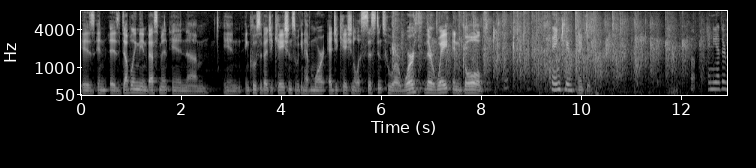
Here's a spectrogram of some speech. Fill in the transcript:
is in, is doubling the investment in um, in inclusive education so we can have more educational assistants who are worth their weight in gold. Thank you. Thank you. Any other?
